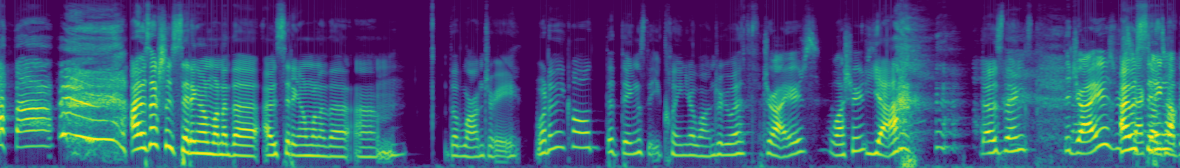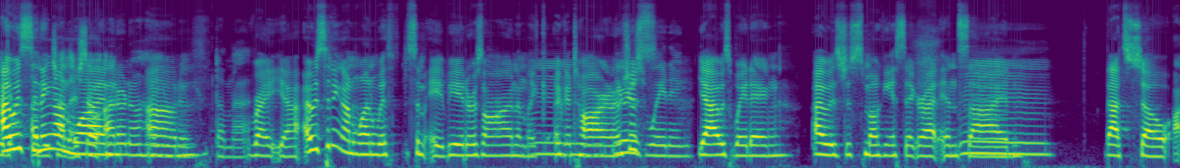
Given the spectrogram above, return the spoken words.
I was actually sitting on one of the. I was sitting on one of the um the laundry. What are they called? The things that you clean your laundry with. Dryers, washers. Yeah, those things. The dryers were I was on sitting- top I was sitting on other, so I don't know how you would um, have done that. Right. Yeah. I was sitting on one with some aviators on and like a guitar, and I Mm, was were just, just waiting. yeah, I was waiting. I was just smoking a cigarette inside. Mm, That's so uh,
